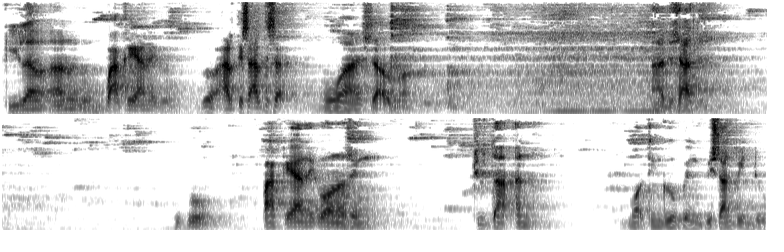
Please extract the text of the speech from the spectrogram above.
gila anu pakaian iku. Artis-artis masyaallah. Artis-artis. Iku pakaian iku ana sing jutaan. Mau tinggu ping pisan pindu.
